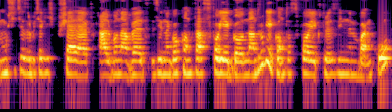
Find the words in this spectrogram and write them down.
musicie zrobić jakiś przelew albo nawet z jednego konta swojego na drugie konto swoje, które jest w innym banku,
